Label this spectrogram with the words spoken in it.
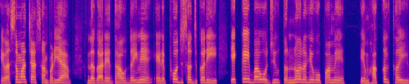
એવા સમાચાર સાંભળ્યા. નગારે ધાવ દઈને એણે ફોજ સજ્જ કરી. એકેય બાવો જીવતો ન રહેવો પામે. એમ હાકલ થઈ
